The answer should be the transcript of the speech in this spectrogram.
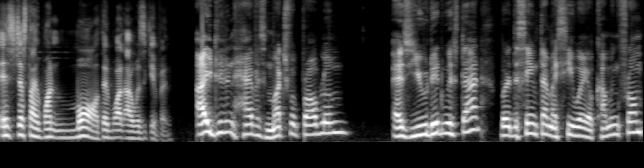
It's just I want more than what I was given. I didn't have as much of a problem as you did with that, but at the same time, I see where you're coming from.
